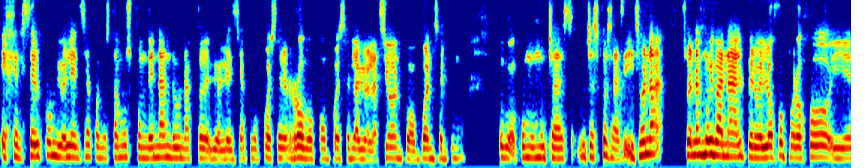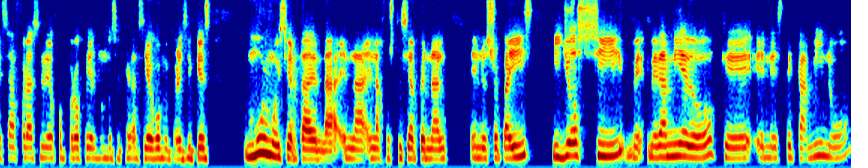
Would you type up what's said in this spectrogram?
ejercer con violencia cuando estamos condenando un acto de violencia, como puede ser el robo, como puede ser la violación, como pueden ser como, como, muchas, muchas cosas. Y suena, suena muy banal, pero el ojo por ojo y esa frase de ojo por ojo y el mundo se queda ciego me parece que es muy, muy cierta en la, en la, en la justicia penal en nuestro país. Y yo sí me, me da miedo que en este camino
